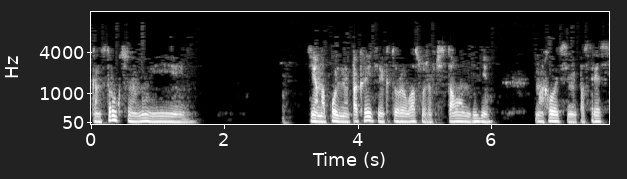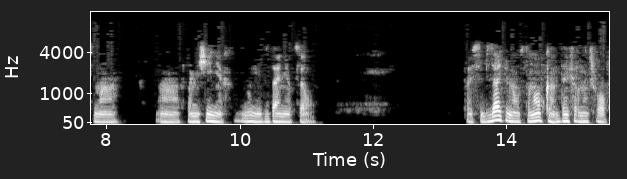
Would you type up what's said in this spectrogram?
конструкцию, ну и те напольные покрытия, которые у вас уже в чистовом виде находятся непосредственно а, в помещениях, ну и в здании в целом. То есть обязательно установка демпферных швов.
